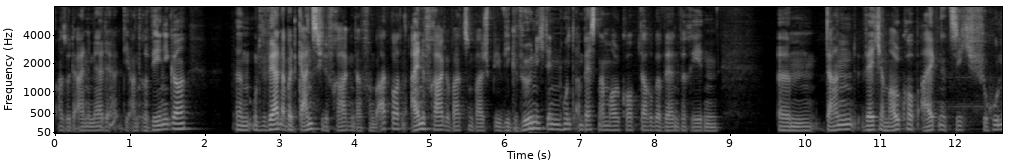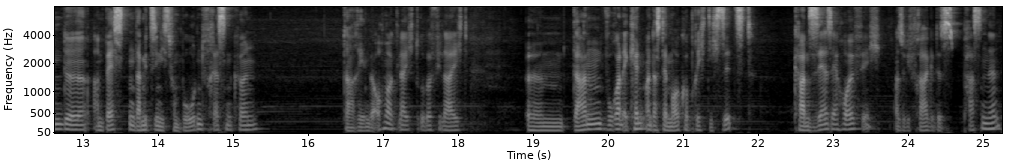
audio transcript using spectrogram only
Also der eine mehr, der, die andere weniger. Ähm, Und wir werden aber ganz viele Fragen davon beantworten. Eine Frage war zum Beispiel, wie gewöhne ich den Hund am besten am Maulkorb? Darüber werden wir reden. Ähm, Dann, welcher Maulkorb eignet sich für Hunde am besten, damit sie nichts vom Boden fressen können? Da reden wir auch mal gleich drüber vielleicht. Ähm, Dann, woran erkennt man, dass der Maulkorb richtig sitzt? Kam sehr, sehr häufig. Also die Frage des Passenden.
